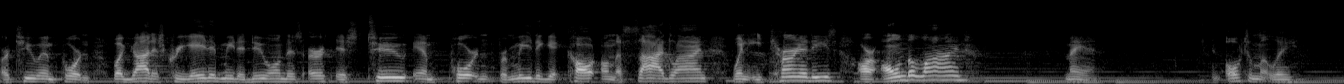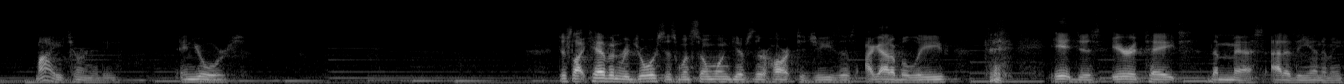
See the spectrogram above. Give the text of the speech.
are too important. What God has created me to do on this earth is too important for me to get caught on the sideline when eternities are on the line. Man. And ultimately, my eternity and yours. Just like heaven rejoices when someone gives their heart to Jesus, I got to believe it just irritates the mess out of the enemy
